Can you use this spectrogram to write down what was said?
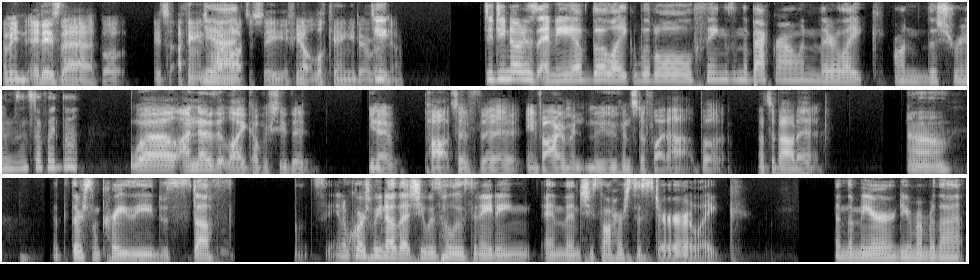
I mean, it is there, but it's. I think it's quite hard to see if you're not looking. You don't Do really you- know. did you notice any of the like little things in the background when they're like on the shrooms and stuff like that Well, I know that like obviously the, you know, parts of the environment move and stuff like that, but that's about it. Oh, there's some crazy just stuff. Let's see. And of course, we know that she was hallucinating, and then she saw her sister like in the mirror. Do you remember that?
